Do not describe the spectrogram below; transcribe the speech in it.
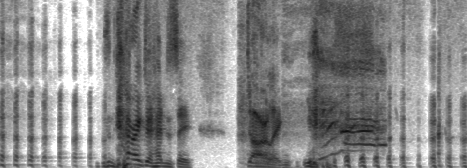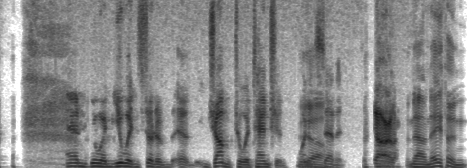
the character had to say, "Darling," and you would you would sort of uh, jump to attention when Yeah. he said it. Darling. Now, Nathan,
